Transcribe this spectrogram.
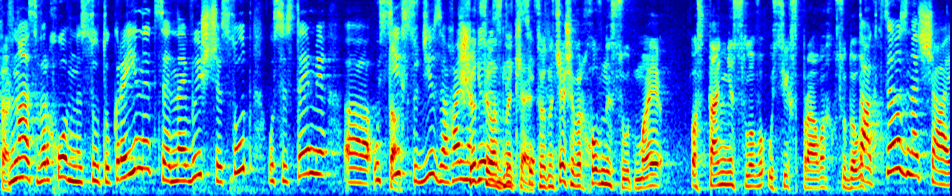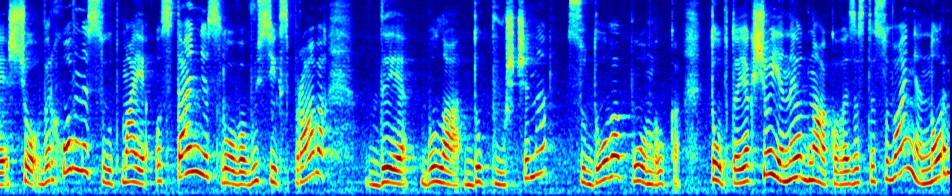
Так. В нас Верховний суд України це найвищий суд у системі е, усіх Так. судів загальної Що це означає? Це означає, що Верховний суд має останнє слово у всіх справах судових. Так, це означає, що Верховний суд має останнє слово в усіх справах, де була допущена судова помилка. Тобто, якщо є неоднакове застосування норм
